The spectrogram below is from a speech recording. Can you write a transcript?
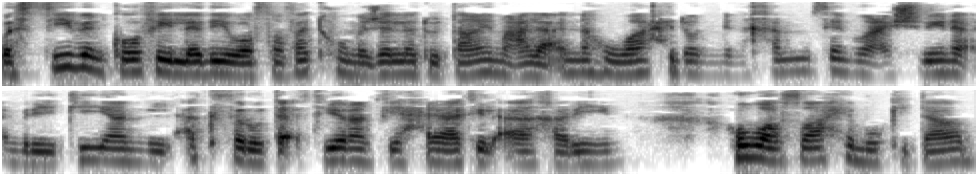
وستيفن كوفي الذي وصفته مجلة تايم على أنه واحد من 25 أمريكيا الأكثر تأثيرا في حياة الآخرين هو صاحب كتاب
